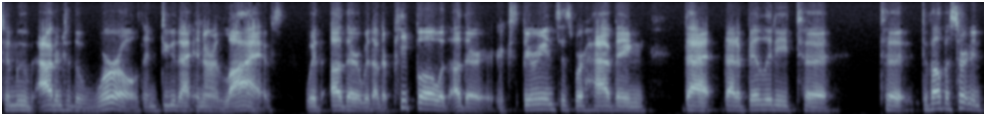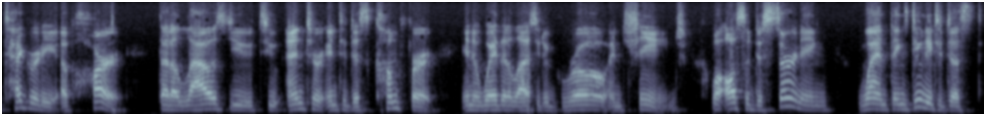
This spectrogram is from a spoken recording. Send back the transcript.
to move out into the world and do that in our lives with other with other people, with other experiences we're having, that that ability to to develop a certain integrity of heart that allows you to enter into discomfort in a way that allows you to grow and change while also discerning when things do need to just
